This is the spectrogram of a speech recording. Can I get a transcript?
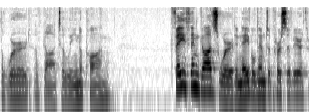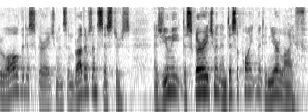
the word of God to lean upon. Faith in God's word enabled him to persevere through all the discouragements. And, brothers and sisters, as you meet discouragement and disappointment in your life,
